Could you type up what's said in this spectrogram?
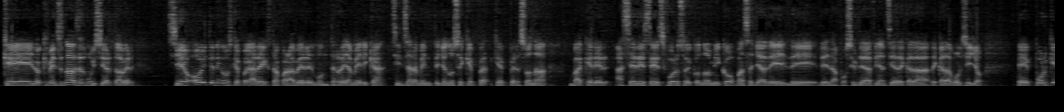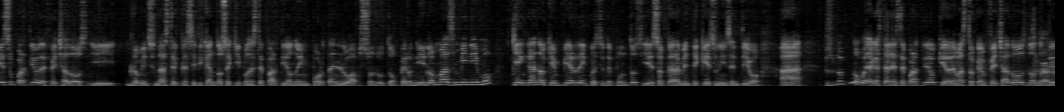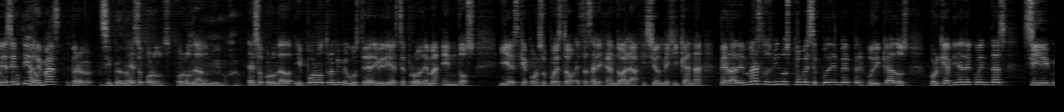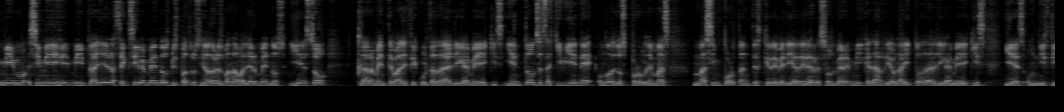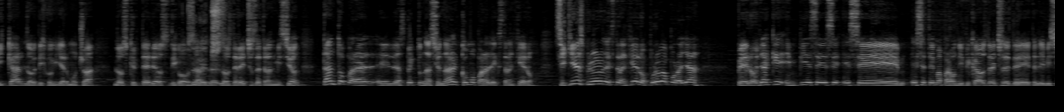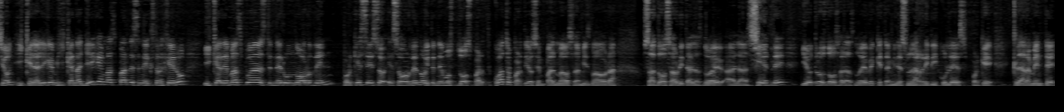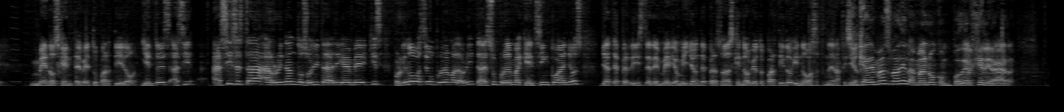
que lo que mencionabas es muy cierto. A ver, si hoy tenemos que pagar extra para ver el Monterrey América, sinceramente yo no sé qué, qué persona va a querer hacer ese esfuerzo económico más allá de, de- de la posibilidad financiera de cada, de cada bolsillo. Eh, porque es un partido de fecha 2 y lo mencionaste, clasifican dos equipos, este partido no importa en lo absoluto, pero ni lo más mínimo quién gana o quién pierde en cuestión de puntos y eso claramente que es un incentivo a pues no voy a gastar en este partido que además toca en fecha 2, no, tiene sentido. Además- pero Sí, perdón. eso por un, por un Estoy lado. Eso por un lado. Y por otro, a mí me gustaría dividir este problema en dos. Y es que, por supuesto, estás alejando a la afición mexicana, pero además los mismos clubes se pueden ver perjudicados. Porque a final de cuentas, si mi, si mi, mi playera se exhibe menos, mis patrocinadores van a valer menos. Y eso claramente va a dificultar a la Liga MX. Y entonces aquí viene uno de los problemas más importantes que debería de resolver Mikel Arriola y toda la Liga MX y es unificar, lo dijo Guillermo Ochoa, los criterios, digo, Los la- derechos. los derechos de transmisión, tanto para el aspecto nacional como para el extranjero. Si quieres primero el extranjero, prueba por allá. Pero ya que empiece ese, ese, ese tema para unificar los derechos de, de televisión y que la Liga Mexicana llegue a más partes en el extranjero y que además puedas tener un orden, porque es eso, es orden. Hoy tenemos dos part- cuatro partidos empalmados a la misma hora, o sea, dos ahorita a las nueve, a las siete y otros dos a las nueve, que también es una ridiculez, porque claramente menos gente ve tu partido y entonces así así se está arruinando solita la Liga MX porque no va a ser un problema de ahorita, es un problema que en cinco años ya te perdiste de medio millón de personas que no vio tu partido y no vas a tener Y afición. que además va de la mano con poder generar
